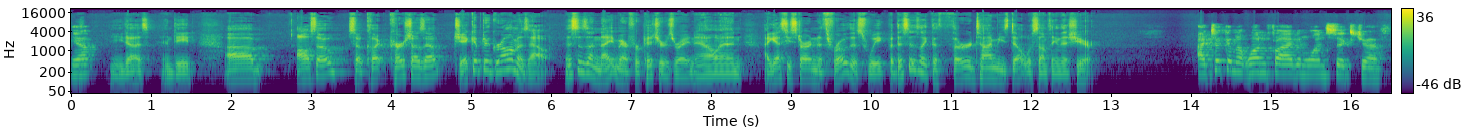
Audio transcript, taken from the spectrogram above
Yeah, he does indeed. Um, also, so Kershaw's out. Jacob DeGrom is out. This is a nightmare for pitchers right now, and I guess he's starting to throw this week. But this is like the third time he's dealt with something this year. I took him at one five and one six, Jeff,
